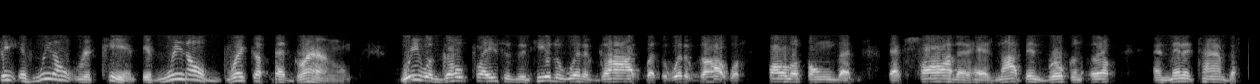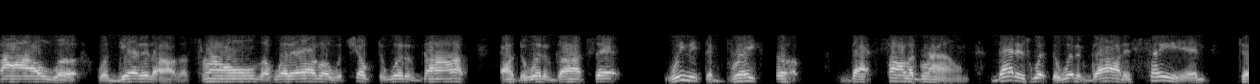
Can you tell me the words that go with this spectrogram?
See, if we don't repent, if we don't break up that ground, we will go places and hear the word of God, but the word of God will fall upon that, that soil that has not been broken up, and many times the fowl will, will get it, or the thrones, or whatever, will choke the word of God, as the word of God said. We need to break up that fallow ground. That is what the word of God is saying to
